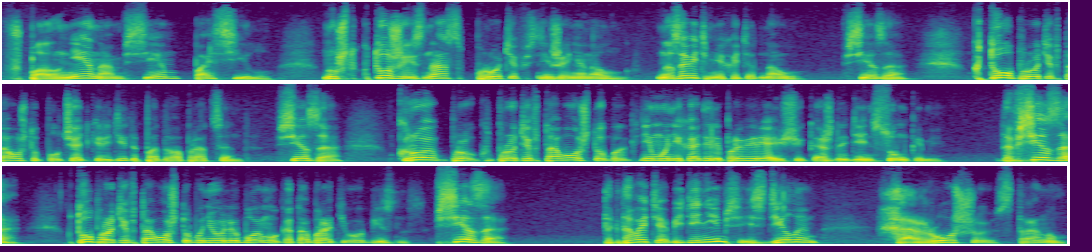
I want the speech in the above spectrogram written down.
вполне нам всем по силу. Ну, что, кто же из нас против снижения налогов? Назовите мне хоть одного. Все за. Кто против того, чтобы получать кредиты по 2%? Все за. Кро, про, против того, чтобы к нему не ходили проверяющие каждый день сумками? Да все за. Кто против того, чтобы у него любой мог отобрать его бизнес? Все за. Так давайте объединимся и сделаем хорошую страну.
